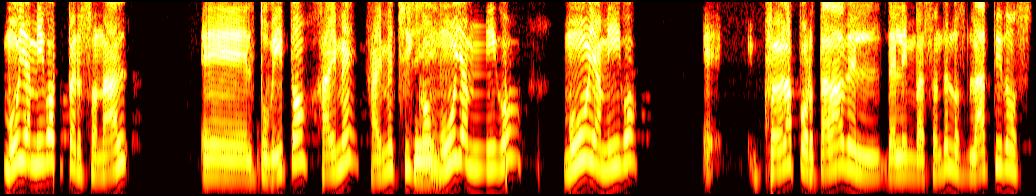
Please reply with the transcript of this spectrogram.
muy amigo personal, eh, el tubito, Jaime, Jaime Chico, Sí. muy amigo, muy amigo. Eh, fue la portada del, de la invasión de los blátidos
